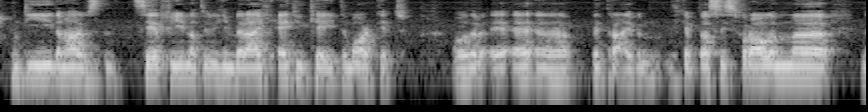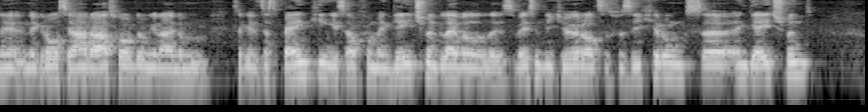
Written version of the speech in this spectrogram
und die dann halt sehr viel natürlich im Bereich Educate the Market oder äh, äh, äh betreiben. Ich glaube, das ist vor allem äh, eine, eine, große Herausforderung in einem, sage jetzt, das Banking ist auch vom Engagement Level ist wesentlich höher als das Versicherungsengagement.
